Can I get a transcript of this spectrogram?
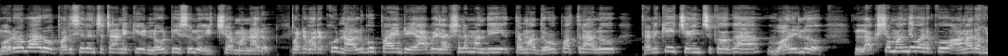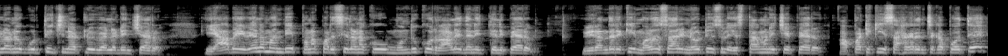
మరోమారు పరిశీలించడానికి నోటీసులు ఇచ్చామన్నారు. ఇప్పటి వరకు నాలుగు పాయింట్ యాభై లక్షల మంది తమ ధృవపత్రాలు తనిఖీ చేయించుకోగా వారిలో లక్ష మంది వరకు అనర్హులను గుర్తించినట్లు వెల్లడించారు. యాభై వేల మంది పునఃపరిశీలనకు ముందుకు రాలేదని తెలిపారు. వీరందరికీ మరోసారి నోటీసులు ఇస్తామని చెప్పారు. అప్పటికీ సహకరించకపోతే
